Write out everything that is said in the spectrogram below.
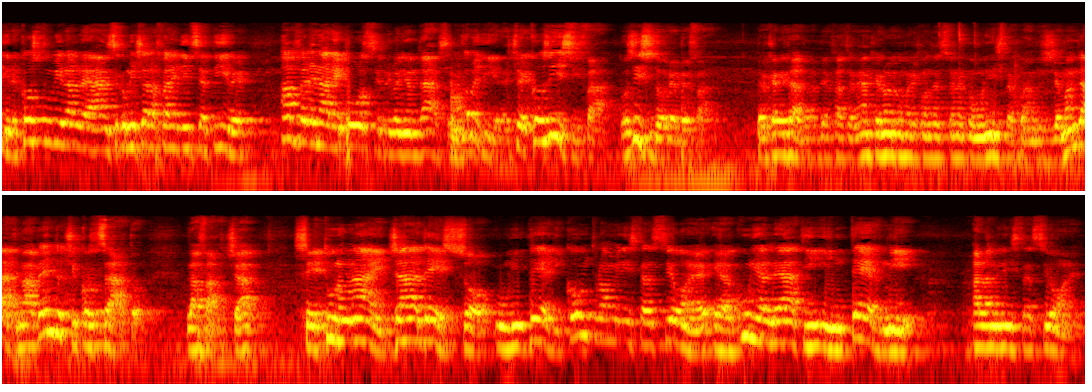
dire, costruire alleanze, cominciare a fare iniziative, avvelenare i pozzi prima di andarsene, come dire, cioè così si fa, così si dovrebbe fare. per carità non l'abbiamo fatto neanche noi come rifondazione comunista quando ci siamo andati, ma avendoci cozzato la faccia, se tu non hai già adesso un'idea di controamministrazione e alcuni alleati interni all'amministrazione,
